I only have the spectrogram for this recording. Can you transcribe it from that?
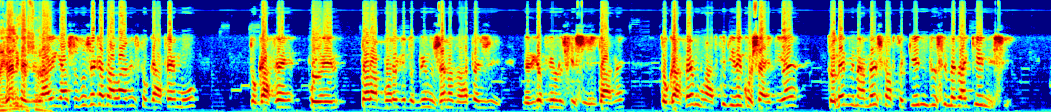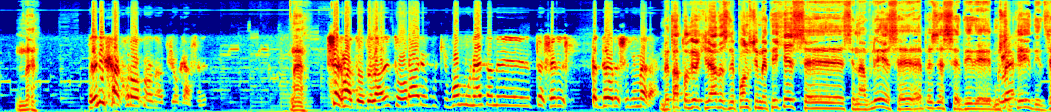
Μεγάλη Δεν- καψούρα. Δηλαδή για να σου δώσω να καταλάβεις τον καφέ μου, τον καφέ που ε, τώρα μπορώ και τον πίνω σε ένα τραπέζι με δύο φίλους και συζητάμε, τον καφέ μου αυτή την 20 ετία τον έπινα μέσα στο αυτοκίνητο στη μετακίνηση. Ναι, Δεν είχα χρόνο να πιω καφέ. ναι. Ξέχνα το, δηλαδή το ωράριο που κοιμόμουν ήταν 4-5 ώρες την ημέρα. Μετά το 2000 λοιπόν συμμετείχες σε συναυλίες, ε, έπαιζες σε δι- μουσική, DJ,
